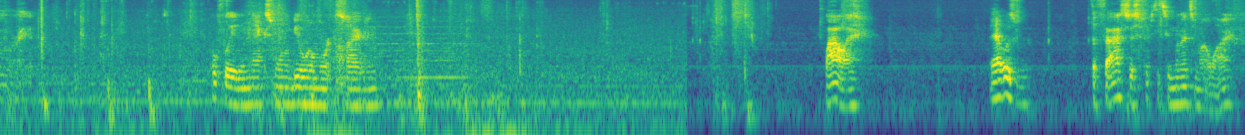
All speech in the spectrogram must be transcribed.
Alright. Hopefully the next one will be a little more exciting. Wow, I, that was the fastest 52 minutes of my life.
